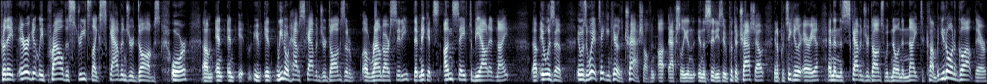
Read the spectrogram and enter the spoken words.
For they arrogantly prowl the streets like scavenger dogs. Or, um, and, and it, it, we don't have scavenger dogs that are around our city that make it unsafe to be out at night. Uh, it, was a, it was a way of taking care of the trash, often, uh, actually, in in the cities. They would put their trash out in a particular area, and then the scavenger dogs would know in the night to come. But you don't want to go out there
